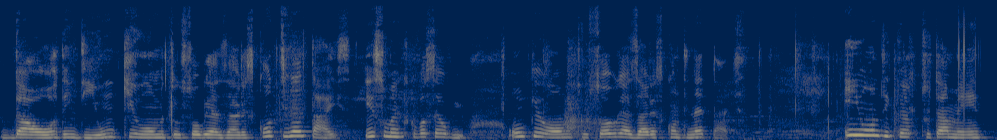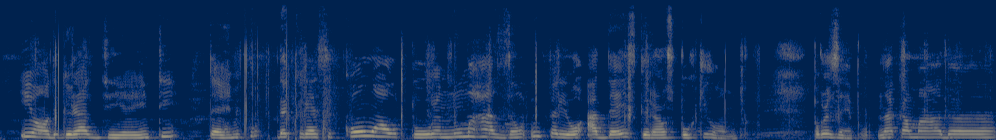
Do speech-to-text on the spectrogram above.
da ordem de 1 km sobre as áreas continentais. Isso mesmo que você ouviu, 1 km sobre as áreas continentais. E onde gratuitamente onde gradiente térmico decresce com a altura numa razão inferior a 10 graus por quilômetro. Por exemplo, na camada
